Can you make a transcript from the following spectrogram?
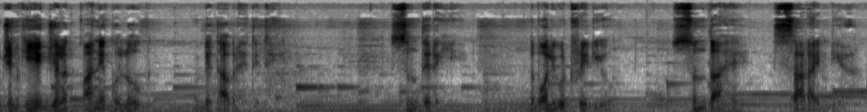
जिनकी एक झलक पाने को लोग बेताब रहते थे। सुनते रहिए द बॉलीवुड रेडियो सुनता है सारा इंडिया।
